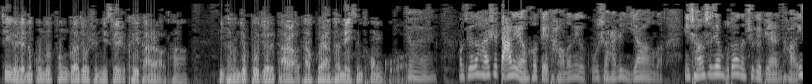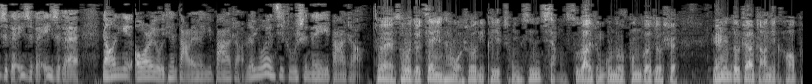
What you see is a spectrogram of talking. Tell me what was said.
这个人的工作风格就是你随时可以打扰他，你可能就不觉得打扰他会让他内心痛苦。对，我觉得还是打脸和给糖的那个故事还是一样的。你长时间不断的去给别人糖，一直给，一直给，一直给，然后你偶尔有一天打了人一巴掌，人永远记住是那一巴掌。对，所以我就建议他，我说你可以重新想塑造一种工作风格，就是人人都知道找你靠谱。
